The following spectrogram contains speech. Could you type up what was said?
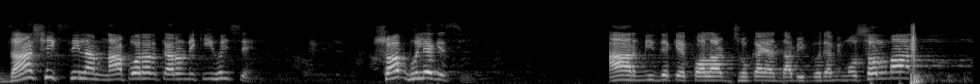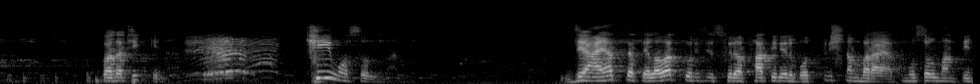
যা শিখছিলাম না পড়ার কারণে কি হয়েছে সব ভুলে গেছি। আর নিজেকে কলার ঝোকায়া দাবি করে, আমি মুসলমান। কথা ঠিক কিনা? কি মুসলমান? যে আয়াতটা তেলাওয়াত করেছে সুরা ফাতিরের বত্রিশ নম্বর আয়াত, মুসলমান তিন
